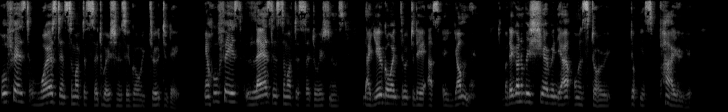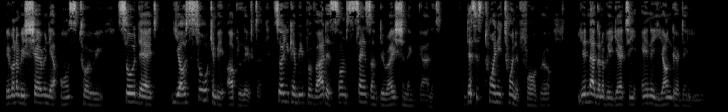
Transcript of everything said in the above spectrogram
who faced worse than some of the situations you're going through today, and who faced less than some of the situations that you're going through today as a young man. But they're going to be sharing their own story to inspire you. They're going to be sharing their own story so that your soul can be uplifted, so you can be provided some sense of direction and guidance. This is 2024, bro. You're not going to be getting any younger than you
